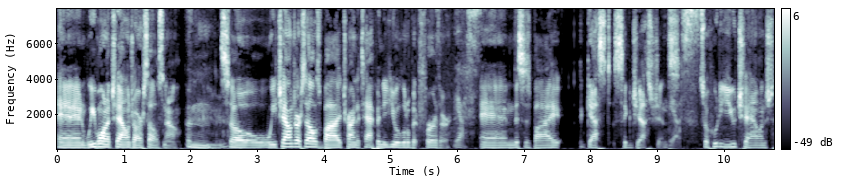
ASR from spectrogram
And we want to challenge ourselves now. Mm, So we challenge ourselves by trying to tap into you a little bit further. Yes. And this is by guest suggestions. Yes. So who do you challenge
